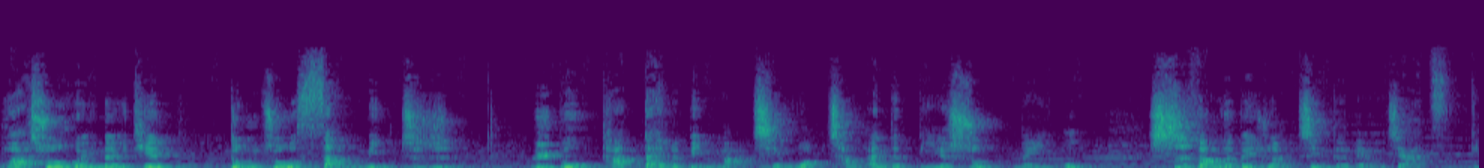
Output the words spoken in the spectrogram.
话说回那一天，董卓丧命之日，吕布他带了兵马前往长安的别墅梅坞，释放了被软禁的良家子弟，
